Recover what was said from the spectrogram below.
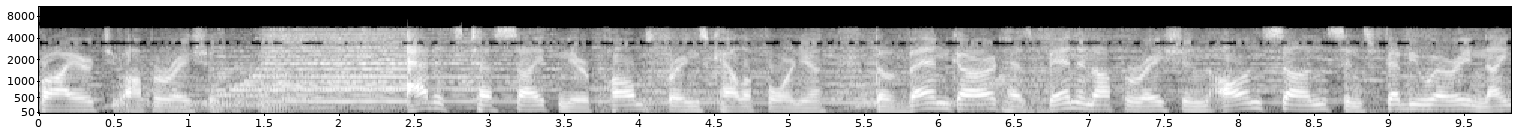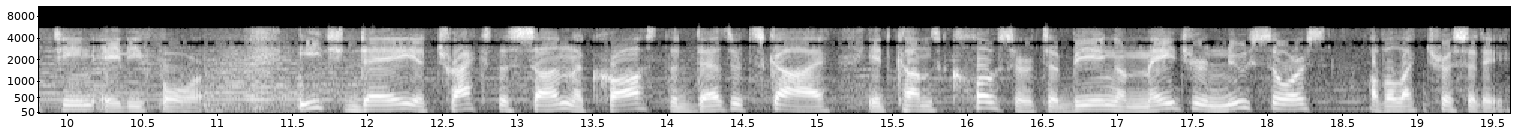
prior to operation. At its test site near Palm Springs, California, the Vanguard has been in operation on sun since February 1984. Each day it tracks the sun across the desert sky, it comes closer to being a major new source of electricity.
